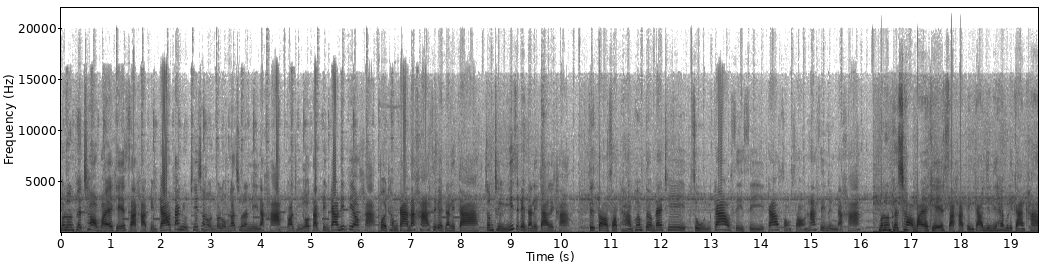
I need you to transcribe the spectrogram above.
มนูนเพชช็อปบาย AKS สาขาปิ่นเกล้าตั้งอยู่ที่ถนนบรมราชชนนีนะคะ ก่อนถึงโลตัสปิ่นเกล้านิดเดียวค่ะ เปิดทำการนะคะ 11 นาฬิกาจนถึง 21 นาฬิกาเลยค่ะ ติดต่อสอบถามเพิ่มเติมได้ที่ 0944922541 นะคะมนุนเพชช็อปบาย AKS สาขาปิ่นเกล้ายินดีให้บริการค่ะ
